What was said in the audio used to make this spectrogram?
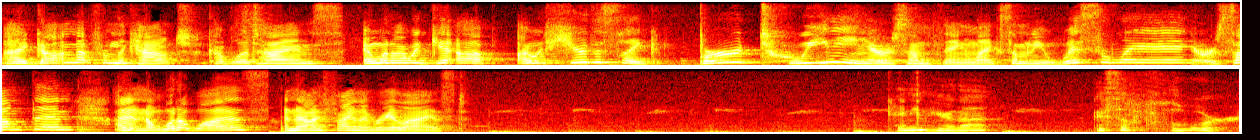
I had gotten up from the couch a couple of times, and when I would get up, I would hear this like bird tweeting or something, like somebody whistling or something. I didn't know what it was, and then I finally realized. Can you hear that? It's a floor.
